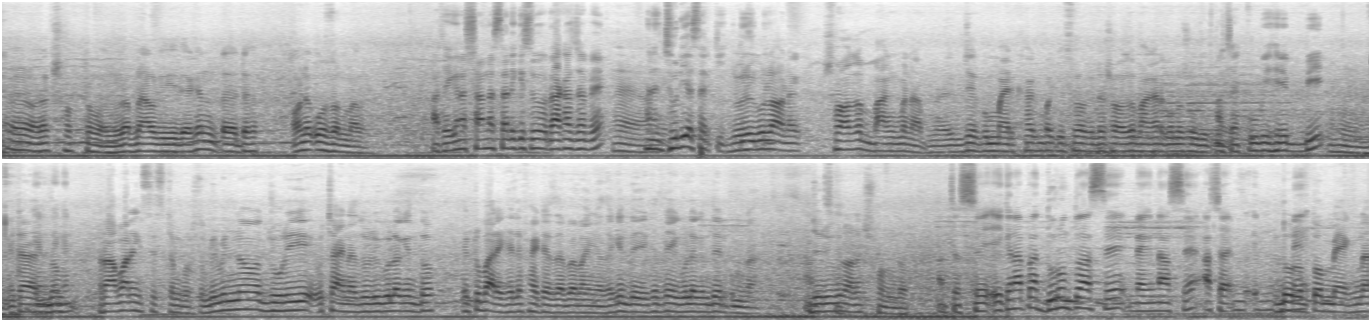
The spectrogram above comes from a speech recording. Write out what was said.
হ্যাঁ, অনেক শক্ত মজবুত আপনি আলগি দেখেন এটা অনেক ওজন মাল। আচ্ছা এখানে সামনে সাইডে কিছু রাখা যাবে? হ্যাঁ, মানে। ঝুড়ি আছে আর কি? জুড়িগুলো অনেক সহজে ভাঙবে না আপনার। যেরকম মায়ের খাক বা কিছু হোক এটা সহজে ভাঙার কোনো সুযোগ আচ্ছা খুবই হেভি এটা একদম রাবারিং সিস্টেম করছে। বিভিন্ন জুড়ি চায়না জুড়িগুলো কিন্তু একটু বাড়ি খেলে ফাইটে যাবে ভাঙে যাবে। কিন্তু এক্ষেত্রে এগুলো কিন্তু এরকম না। জুড়িগুলো অনেক সুন্দর। আচ্ছা সে এখানে আপনার দুরন্ত আছে ম্যাগনা আছে? আচ্ছা দুরন্ত ম্যাগনা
